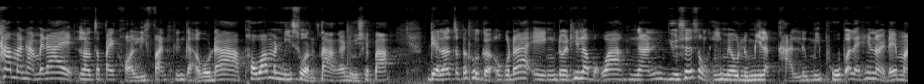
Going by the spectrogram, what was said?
ถ้ามันทำไม่ได้เราจะไปขอรีฟันคืนกับ Agoda เพราะว่ามันมีส่วนต่างกันอยู่ใช่ปะเดี๋ยวเราจะไปคุยกับ Agoda เองโดยที่เราบอกว่างั้นยูช่วยส่งอีเมลหรือมีหลักฐานหรือมีพูฟอะไรให้หน่อยได้ไหม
